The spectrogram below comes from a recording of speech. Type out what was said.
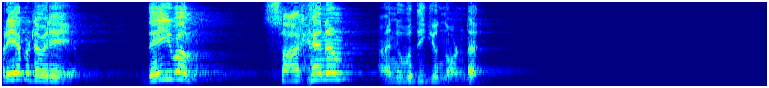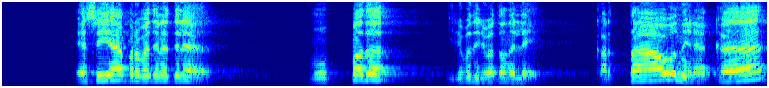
പ്രിയപ്പെട്ടവരെ ദൈവം സഹനം അനുവദിക്കുന്നുണ്ട്. യശയ പ്രവചനത്തിൽ മുപ്പത് ഇരുപത് ഇരുപത്തൊന്നല്ലേ? കർത്താവ് നിനക്ക്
